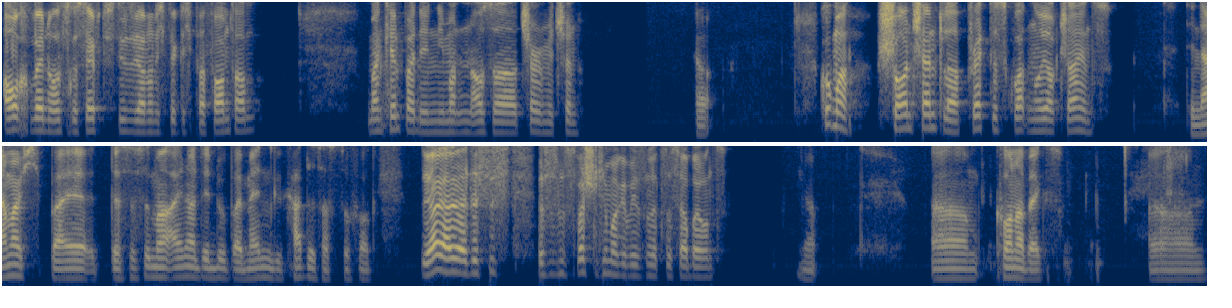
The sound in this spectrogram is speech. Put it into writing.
Auch wenn unsere Safeties dieses Jahr noch nicht wirklich performt haben. Man kennt bei denen niemanden außer Jeremy Chin. Ja. Guck mal, Sean Chandler, Practice Squad New York Giants. Den Namen habe ich bei, das ist immer einer, den du bei Men gecuttet hast sofort. Ja, ja, ja, das ist, das ist ein Special-Thema gewesen letztes Jahr bei uns. Ähm, Cornerbacks. Ähm,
